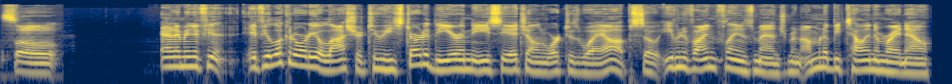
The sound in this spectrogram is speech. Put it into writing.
So And I mean, if you if you look at Ortio last year too, he started the year in the ECHL and worked his way up. So even if I'm Flames management, I'm going to be telling him right now,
